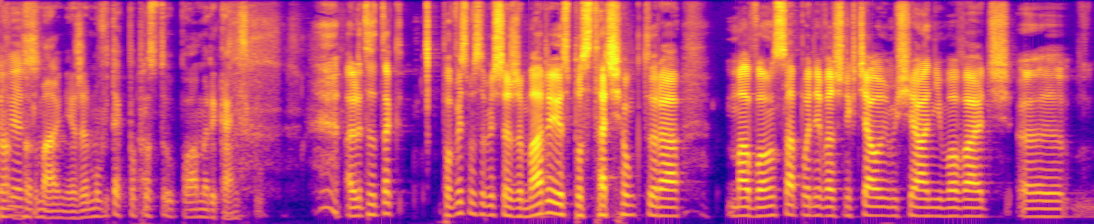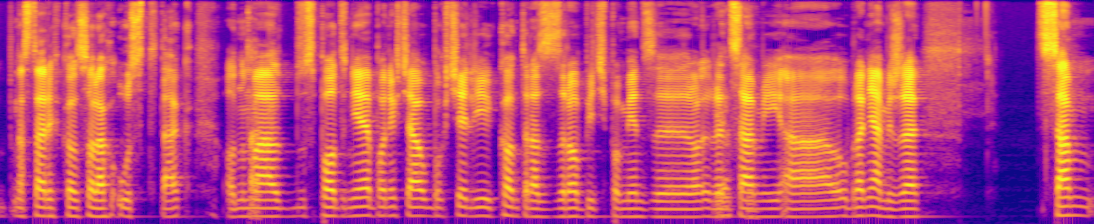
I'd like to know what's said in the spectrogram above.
no, wiesz... normalnie, że mówi tak po prostu po amerykańsku. Ale to tak, powiedzmy sobie szczerze, Mary jest postacią, która ma wąsa, ponieważ nie chciało im się animować yy, na starych konsolach ust, tak? On tak. ma spodnie, bo nie chciał, bo chcieli kontrast zrobić pomiędzy ręcami Jasne. a ubraniami, że sam,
